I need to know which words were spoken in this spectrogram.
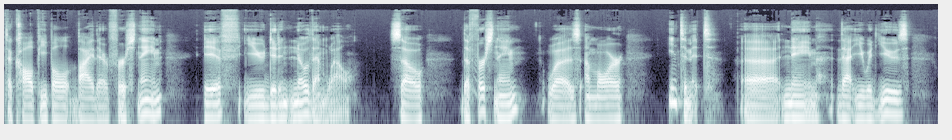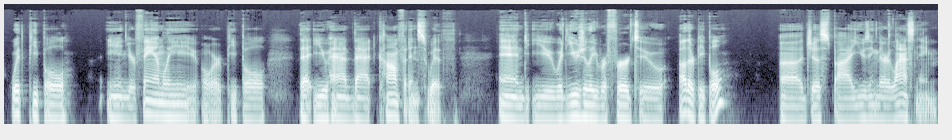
to call people by their first name if you didn't know them well. So, the first name was a more intimate uh, name that you would use with people in your family or people that you had that confidence with. And you would usually refer to other people uh, just by using their last name.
